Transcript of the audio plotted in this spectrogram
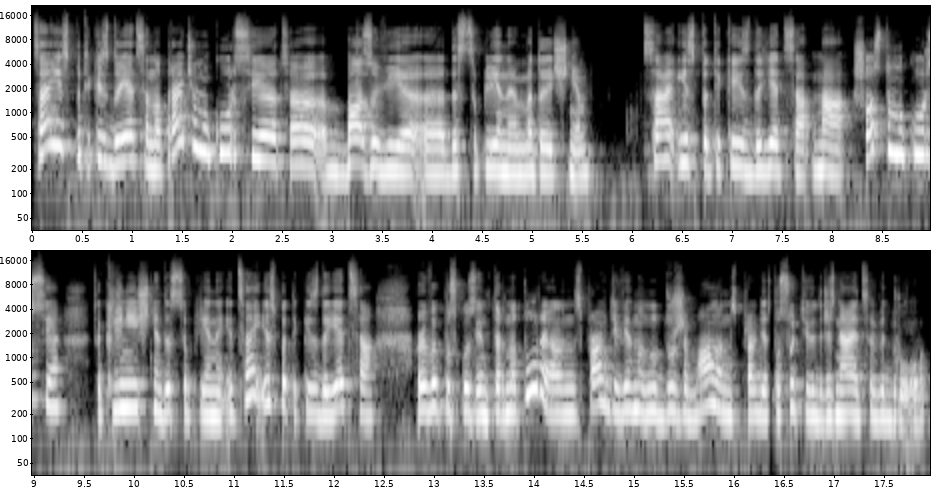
Цей іспит, який здається на третьому курсі, це базові е, дисципліни медичні. Це іспит, який здається на шостому курсі, це клінічні дисципліни, і це іспит, який здається при випуску з інтернатури, але насправді він ну, дуже мало, насправді, по суті, відрізняється від другого.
